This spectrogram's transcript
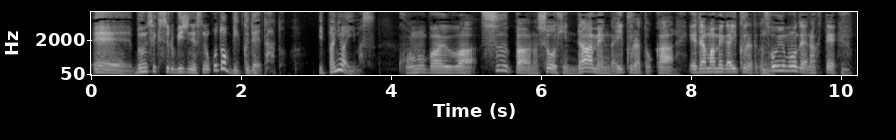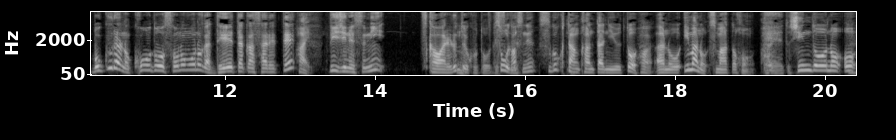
えー分析するビジネスのことをビッグデータと一般には言います。この場合はスーパーの商品ラーメンがいくらとか枝豆がいくらとかそういうものではなくて、うん。僕らの行動そのものがデータ化されてはい。ビジネスに使われるということですか、そうですね。すごく単簡単に言うと、はい。あの、今のスマートフォン、はい。えっ、と、振動のうん。を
